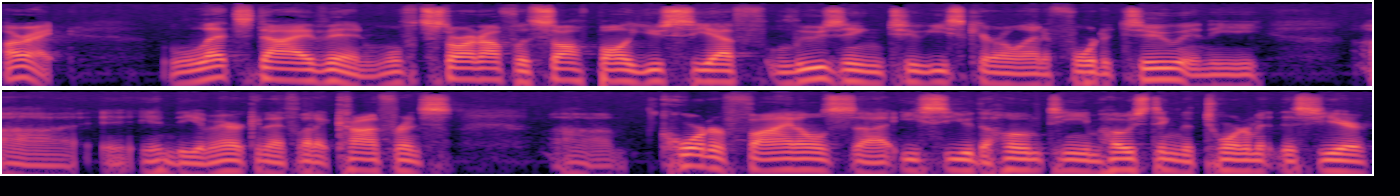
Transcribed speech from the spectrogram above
All right, let's dive in. We'll start off with softball. UCF losing to East Carolina four to two in the uh, in the American Athletic Conference um, quarterfinals. Uh, ECU, the home team, hosting the tournament this year.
